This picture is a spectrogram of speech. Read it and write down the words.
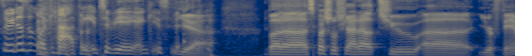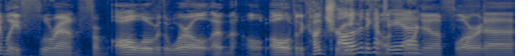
so he doesn't look happy to be a Yankees fan. yeah. But uh, special shout out to uh, your family. Flew around from all over the world, um, all, all over the country. All over the country, yeah. California, Florida,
